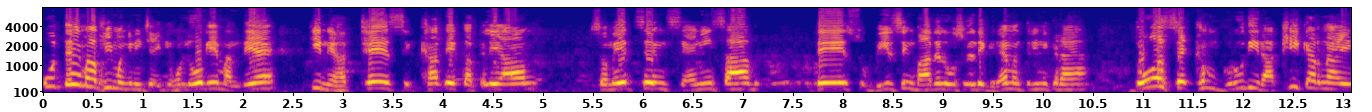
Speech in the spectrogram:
ਉਦੋਂ ਮਾਫੀ ਮੰਗਣੀ ਚਾਹੀਦੀ। ਹੁਣ ਲੋਕ ਇਹ ਮੰਨਦੇ ਆ ਕਿ ਨਿਹੱਥੇ ਸਿੱਖਾਂ ਤੇ ਕਤਲੇਆਮ, ਸੁਮੇਧ ਸਿੰਘ, ਸੈਣੀ ਸਾਹਿਬ ਤੇ ਸੁਖਬੀਰ ਸਿੰਘ ਬਾਦਲ ਉਸ ਵੇਲੇ ਦੇ ਗ੍ਰਹਿ ਮੰਤਰੀ ਨੇ ਕਰਾਇਆ। ਦੋ ਸਿੱਖ ਗੁਰੂ ਦੀ ਰਾਖੀ ਕਰਨ ਆਏ,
